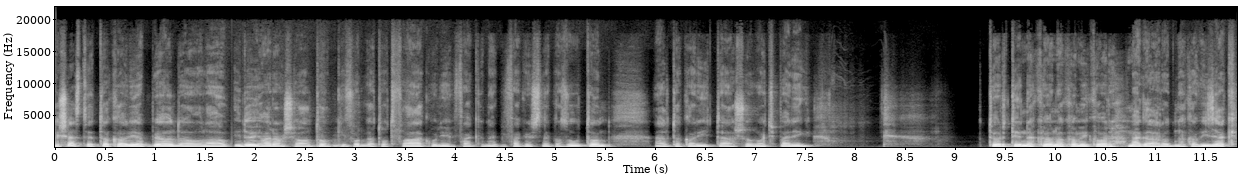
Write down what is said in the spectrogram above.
és ezt itt akarja például a időjárás által kiforgatott fák, hogy feküdnek, feküsznek az úton, eltakarítása, vagy pedig történnek olyanok, amikor megáradnak a vizek,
